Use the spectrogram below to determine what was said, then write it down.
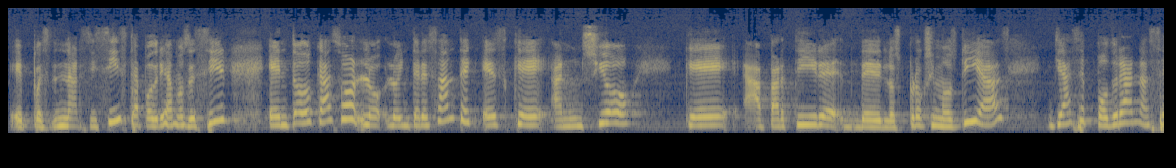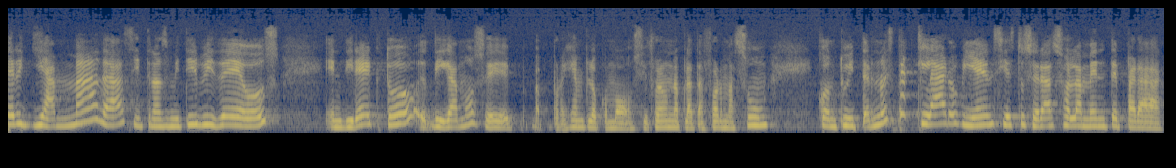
eh, pues, narcisista, podríamos decir. En todo caso, lo interesante es que anunció que a partir de los próximos días ya se podrán hacer llamadas y transmitir videos en directo, digamos, eh, por ejemplo, como si fuera una plataforma Zoom con Twitter. No está claro bien si esto será solamente para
